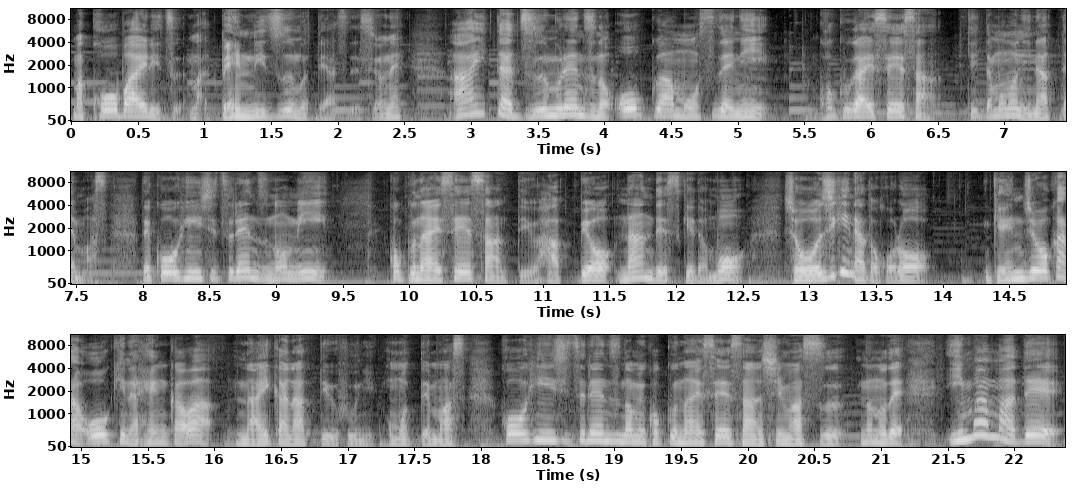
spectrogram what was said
まあ、高倍率、まあ、便利ズームってやつですよね。ああいったズームレンズの多くはもうすでに国外生産っていったものになってます。で高品質レンズのみ国内生産っていう発表なんですけども正直なところ現状から大きな変化はないかなっていうふうに思ってます。高品質レンズのみ国内生産します。なので、今まで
